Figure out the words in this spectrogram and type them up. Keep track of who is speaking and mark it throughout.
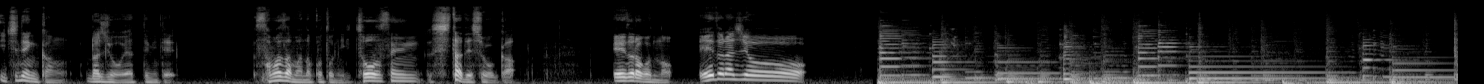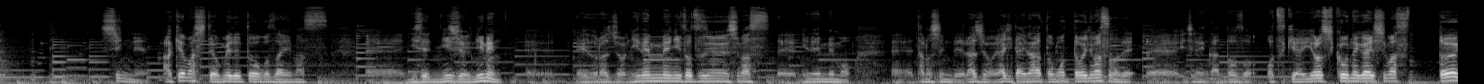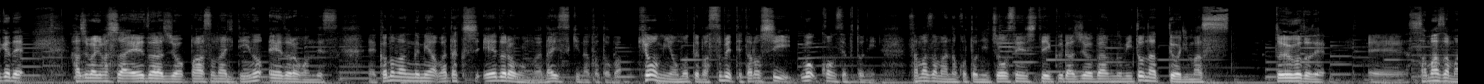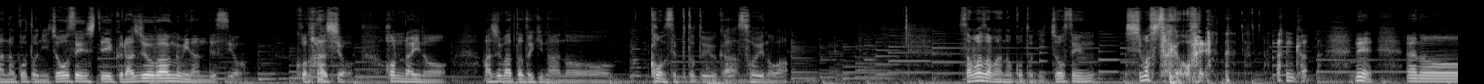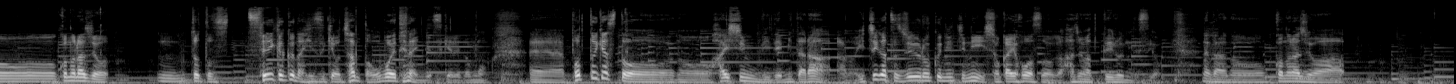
Speaker 1: 1年間ラジオをやってみて、様々なことに挑戦したでしょうか ?A ドラゴンの A ドラジオ新年明けましておめでとうございます。えー2022年、エイドラジオ2年目に突入します。え2年目も、えー楽しんでラジオをやりたいなと思っておりますので、え1年間どうぞお付き合いよろしくお願いします。というわけで、始まりました、エイドラジオパーソナリティのエイドラゴンです。えーこの番組は私、エイドラゴンが大好きな言葉、興味を持てば全て楽しいをコンセプトに、様々なことに挑戦していくラジオ番組となっております。ということで、えー、様々なことに挑戦していくラジオ番組なんですよ。このラジオ。本来の始まった時のあのコンセプトというか、そういうのは。様々なことに挑戦しましたか俺。なんか、ね、あのーこのラジオ、んちょっと正確な日付をちゃんと覚えてないんですけれども、えーポッドキャストの配信日で見たら、あの、1月16日に初回放送が始まっているんですよ。だからあのこのラジオは、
